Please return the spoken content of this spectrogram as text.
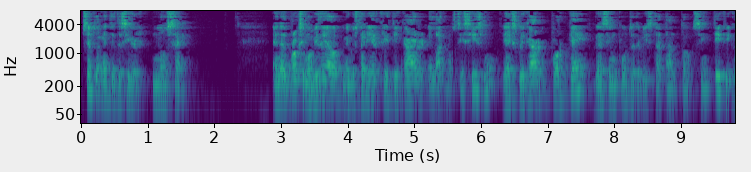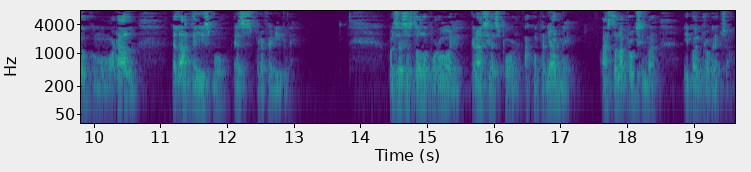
simplemente decir no sé. En el próximo video me gustaría criticar el agnosticismo y explicar por qué, desde un punto de vista tanto científico como moral, el ateísmo es preferible. Pues eso es todo por hoy. Gracias por acompañarme. Hasta la próxima y buen provecho.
